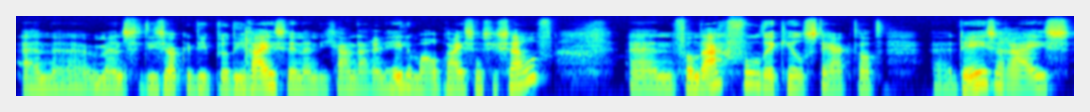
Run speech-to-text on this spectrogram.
En uh, mensen die zakken dieper die reizen en die gaan daarin helemaal op reis in zichzelf. En vandaag voelde ik heel sterk dat deze reis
